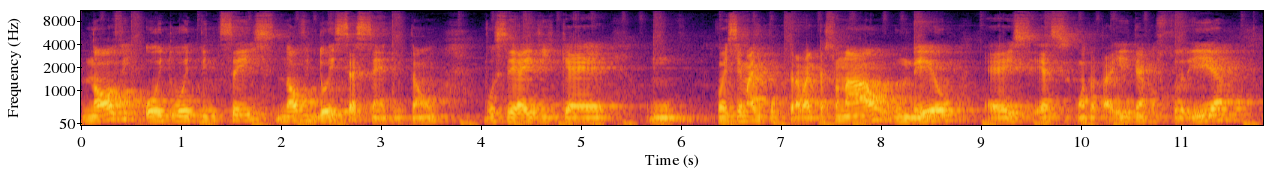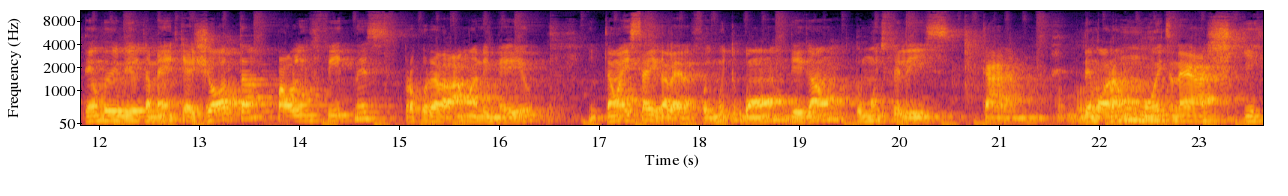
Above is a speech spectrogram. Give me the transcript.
98826 9260. Então, você aí que quer um, conhecer mais um pouco do trabalho personal, o meu, é esse, essa conta tá aí, tem a consultoria, tem o meu e-mail também, que é jpaulinfitness, procura lá, manda e-mail. Então é isso aí, galera. Foi muito bom. Digam, tô muito feliz. Cara, demoramos muito, né? Acho que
